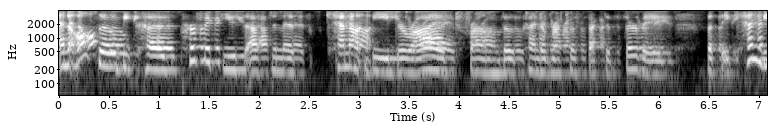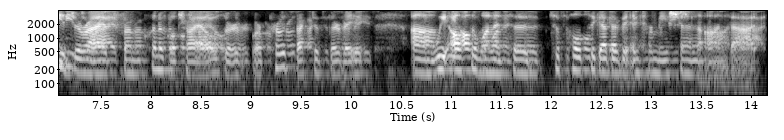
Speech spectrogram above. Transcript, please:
and also because perfect use estimates cannot be derived from those kind of retrospective surveys, but they can be derived from clinical trials or, or prospective surveys. Um, we also wanted to, to pull together the information on that.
